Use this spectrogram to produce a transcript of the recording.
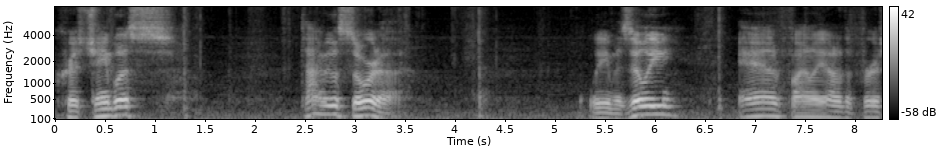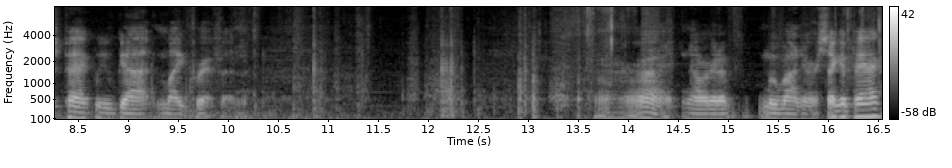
Chris Chambliss, Tommy Lasorda, Lee Mazzilli, and finally out of the first pack we've got Mike Griffin. Alright, now we're to move on to our second pack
